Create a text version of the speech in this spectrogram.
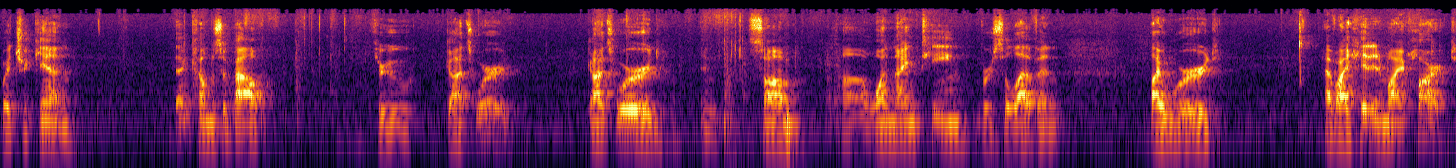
which again, that comes about through God's Word. God's Word in Psalm uh, 119, verse 11, Thy Word have I hid in my heart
